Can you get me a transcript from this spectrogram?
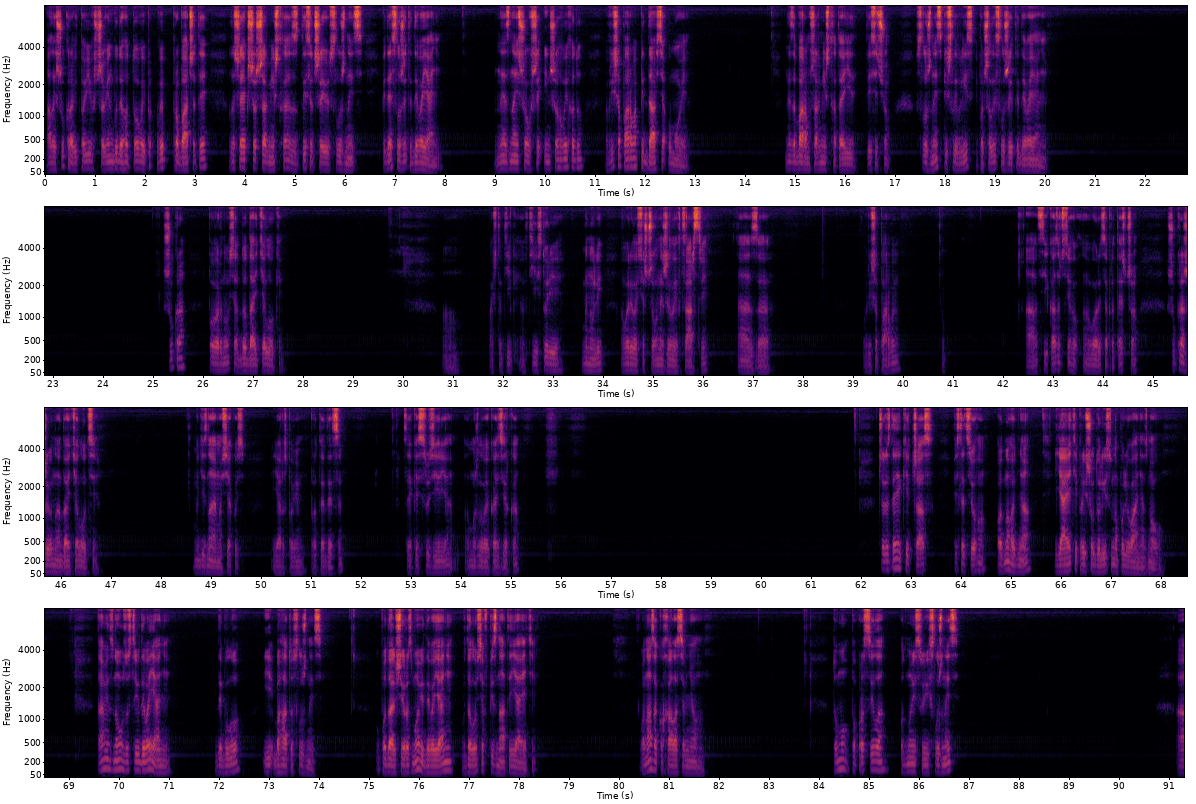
Але Шукра відповів, що він буде готовий пр- пробачити лише якщо Шарміштха з тисячею служниць піде служити Деваяні. Не знайшовши іншого виходу, Врішапарва піддався умові. Незабаром Шарміштха та її тисячу служниць пішли в ліс і почали служити Деваяні. Шукра повернувся до Дайтялоки. А, Бачите, в тій, в тій історії минулій говорилося, що вони жили в царстві а, з Врішапарвою. А в цій казочці говориться про те, що Шукра жив на Дайтялоці. Ми дізнаємось якось, я розповім про те, де це. Це якесь сузір'я, можливо, якась зірка. Через деякий час після цього одного дня Яєті прийшов до лісу на полювання знову. Там він знову зустрів Деваяні, де було і багато служниць. У подальшій розмові Деваяні вдалося впізнати Яєті. Вона закохалася в нього. Тому попросила одну із своїх служниць,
